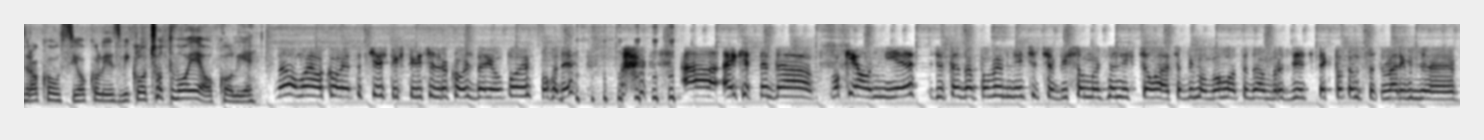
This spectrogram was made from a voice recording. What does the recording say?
rokov si okolie zvyklo. Čo tvoje okolie? No, moje okolie to tiež tých 40 rokov už berie úplne v pohode. A aj keď teda, pokiaľ nie, že teda poviem niečo, čo by som možno nechcela a čo by ma mohlo teda mrzieť, tak potom sa tvarím, že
